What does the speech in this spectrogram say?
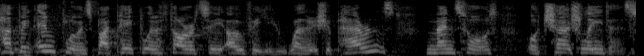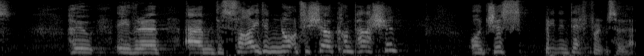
have been influenced by people in authority over you, whether it's your parents, mentors, or church leaders who either have um, decided not to show compassion or just been indifferent to it.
